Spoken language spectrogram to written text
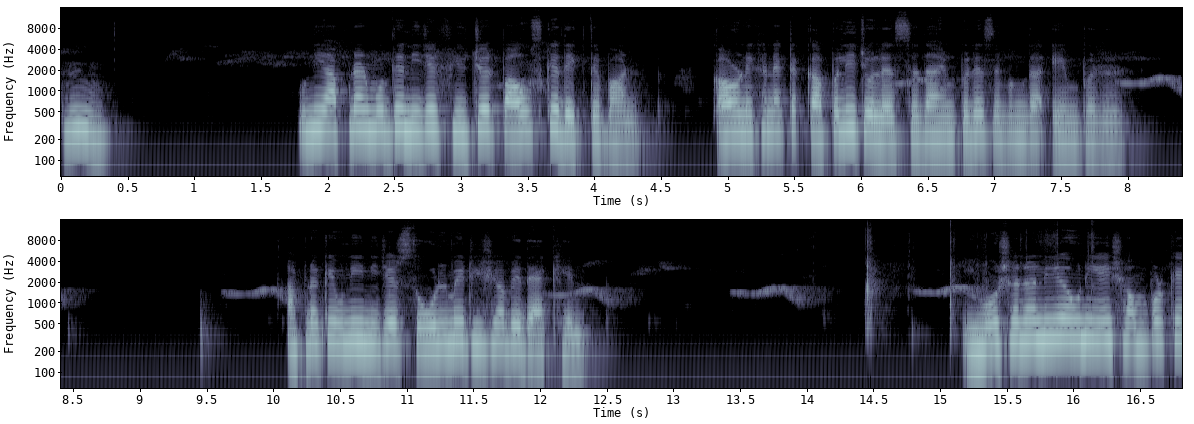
হুম। উনি আপনার মধ্যে নিজের ফিউচার পাউসকে দেখতে পান, কারণ এখানে একটা কাপলই চলে এসছে দ্য এম্পারেস এবং দ্য এম্পারার আপনাকে উনি নিজের সোলমেট হিসাবে দেখেন। ইমোশনালিও উনি এই সম্পর্কে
